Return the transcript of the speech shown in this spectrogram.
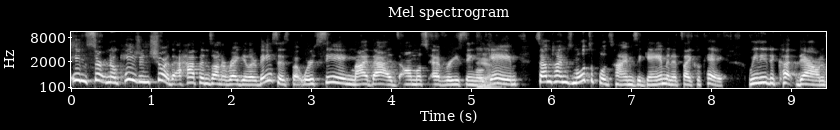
In certain occasions, sure, that happens on a regular basis, but we're seeing my bads almost every single yeah. game, sometimes multiple times a game. And it's like, okay, we need to cut down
